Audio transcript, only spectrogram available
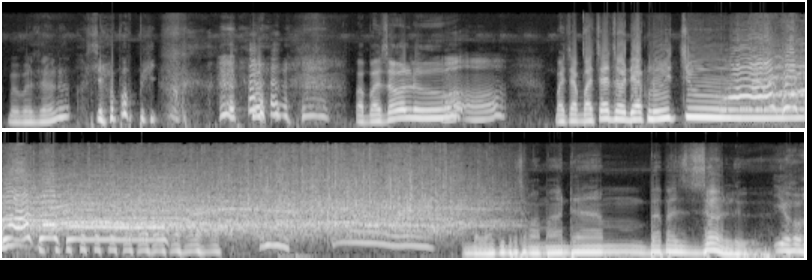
Babazalu siapa pi Babazolu. oh, Baca-baca zodiak lucu. Kembali lagi bersama Madam Babazolu. Yo.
